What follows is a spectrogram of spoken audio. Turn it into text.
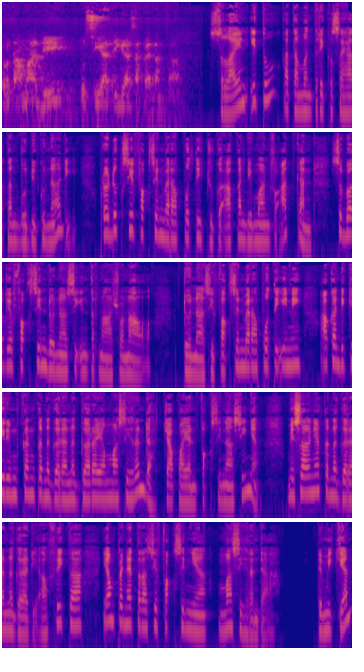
terutama di usia 3 sampai 6 tahun. Selain itu, kata Menteri Kesehatan Budi Gunadi, produksi vaksin merah putih juga akan dimanfaatkan sebagai vaksin donasi internasional. Donasi vaksin merah putih ini akan dikirimkan ke negara-negara yang masih rendah capaian vaksinasinya, misalnya ke negara-negara di Afrika yang penetrasi vaksinnya masih rendah. Demikian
